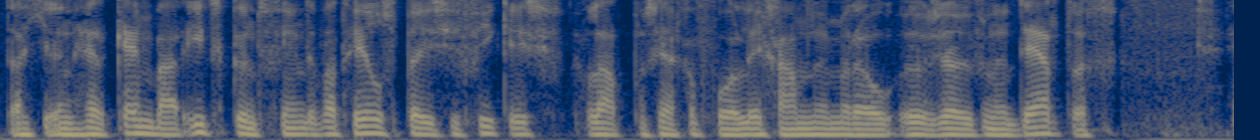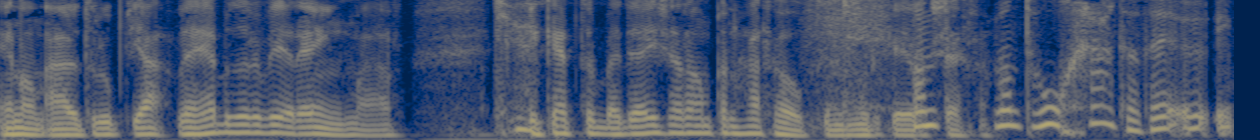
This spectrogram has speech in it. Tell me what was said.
Dat je een herkenbaar iets kunt vinden wat heel specifiek is, laat me zeggen, voor lichaam nummer 37. En dan uitroept, ja, we hebben er weer één. Maar ik heb er bij deze ramp een hard hoofd in, moet ik eerlijk want, zeggen. Want hoe gaat dat? Hè? Ik,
